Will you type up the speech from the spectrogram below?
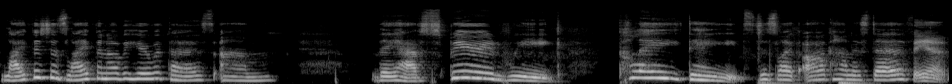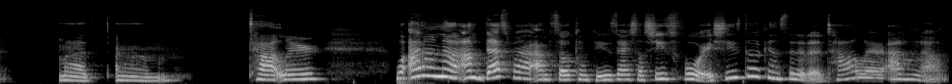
life is just life and over here with us. Um, they have spirit week, play dates, just like all kind of stuff, and my um toddler well, I don't know. I'm that's why I'm so confused there. So she's four. Is she still considered a toddler? I don't know.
